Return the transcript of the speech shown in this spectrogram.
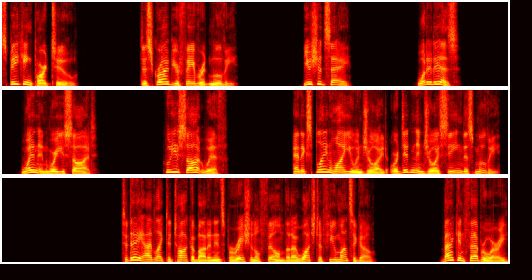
Speaking Part 2 Describe your favorite movie. You should say what it is, when and where you saw it, who you saw it with, and explain why you enjoyed or didn't enjoy seeing this movie. Today, I'd like to talk about an inspirational film that I watched a few months ago. Back in February,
